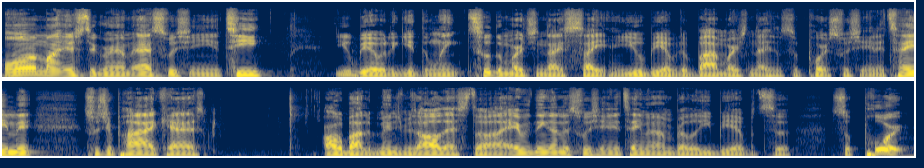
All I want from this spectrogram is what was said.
on my Instagram at Swisher ENT, you'll be able to get the link to the merchandise site and you'll be able to buy merchandise and support Swisher Entertainment, Swisher Podcast, all about the Benjamins, all that stuff. Everything under Swisher Entertainment umbrella, you'll be able to support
